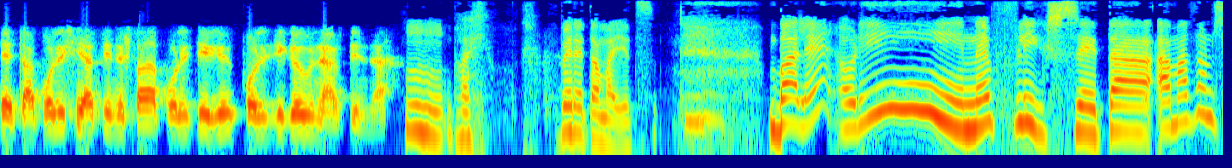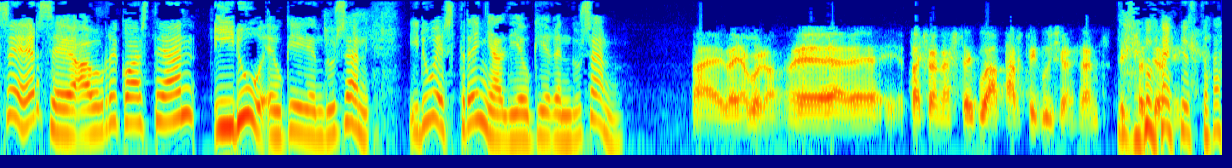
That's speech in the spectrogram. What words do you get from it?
Eta polizia tien espada politik, politik egun hartin da. Mm, bai. benetan baietz. Bale, hori Netflix eta Amazon zer, ze aurreko astean hiru euki gendu zen, hiru estrenaldi euki gendu zen. Bai, baina, bueno, eh, pasan azteko aparteko izan zen. bai, ez da.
